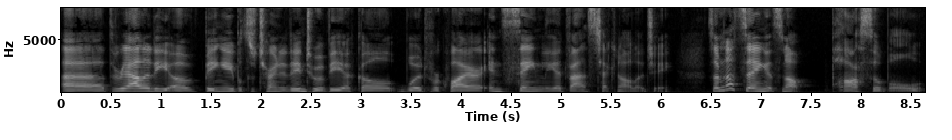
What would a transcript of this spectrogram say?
Uh, the reality of being able to turn it into a vehicle would require insanely advanced technology. So I'm not saying it's not possible.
